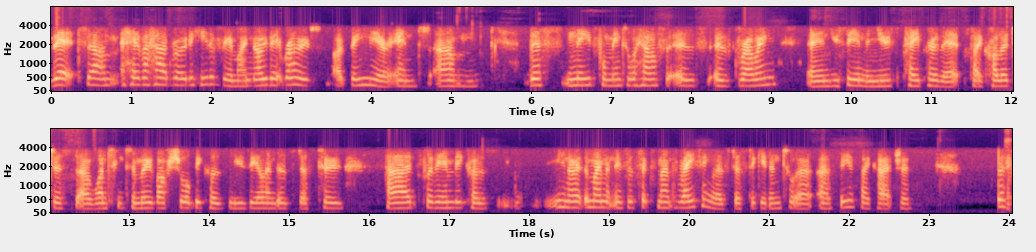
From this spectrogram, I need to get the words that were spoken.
That um, have a hard road ahead of them. I know that road. I've been there, and um, this need for mental health is is growing. And you see in the newspaper that psychologists are wanting to move offshore because New Zealand is just too hard for them because, you know, at the moment there's a six month waiting list just to get into a, a see a psychiatrist. The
